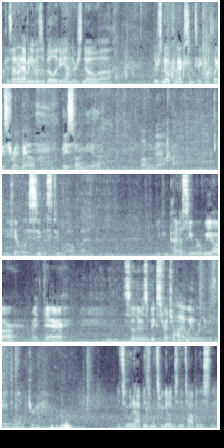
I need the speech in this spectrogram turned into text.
because I don't have any visibility and there's no uh, there's no connection taking place right now based on the uh, on the map. You can't really see this too well, kind of see where we are right there. So there was a big stretch of highway where there was no telemetry. Let's see what happens once we get up to the top of this thing.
